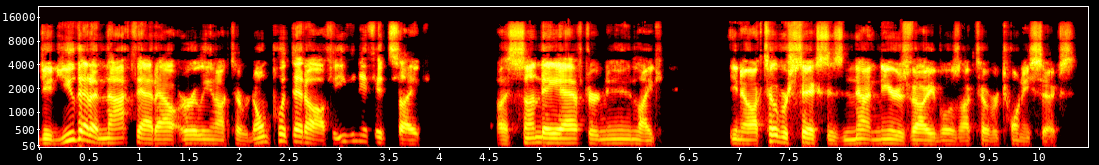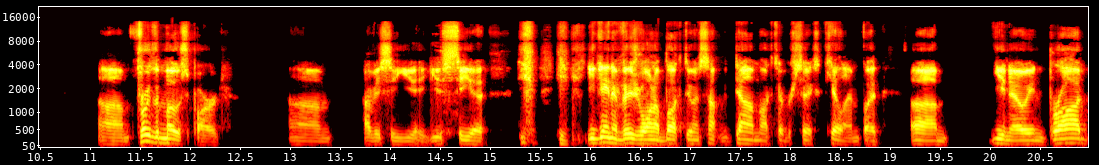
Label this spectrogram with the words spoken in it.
dude, you gotta knock that out early in October. Don't put that off, even if it's like a Sunday afternoon. Like, you know, October sixth is not near as valuable as October twenty sixth, um, for the most part. Um, obviously, you you see a you gain a visual on a buck doing something dumb October sixth, kill him. But um, you know, in broad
